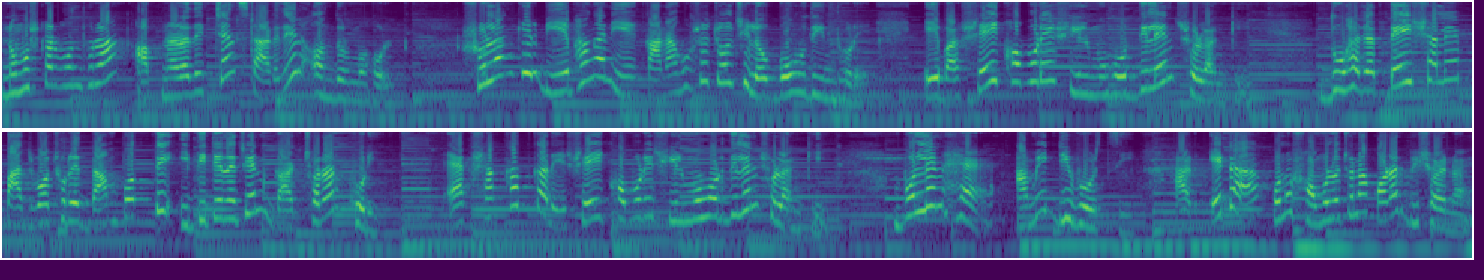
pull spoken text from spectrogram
নমস্কার বন্ধুরা, আপনারা দেখছেন স্টারেদের অন্দরমহল। সোলাঙ্কির বিয়ে ভাঙা নিয়ে কানাঘুষো চলছিল বহুদিন ধরে। এবার সেই খবরে শিলমোহর দিলেন সোলাঙ্কি। দু হাজার তেইশ সালে পাঁচ বছরের দাম্পত্যে ইতি টেনেছেন গাছছড়ার খড়ি। এক সাক্ষাৎকারে সেই খবরে শিলমোহর দিলেন সোলাঙ্কি। বললেন হ্যাঁ আমি ডিভোর্সি, আর এটা কোনো সমালোচনা করার বিষয় নয়।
